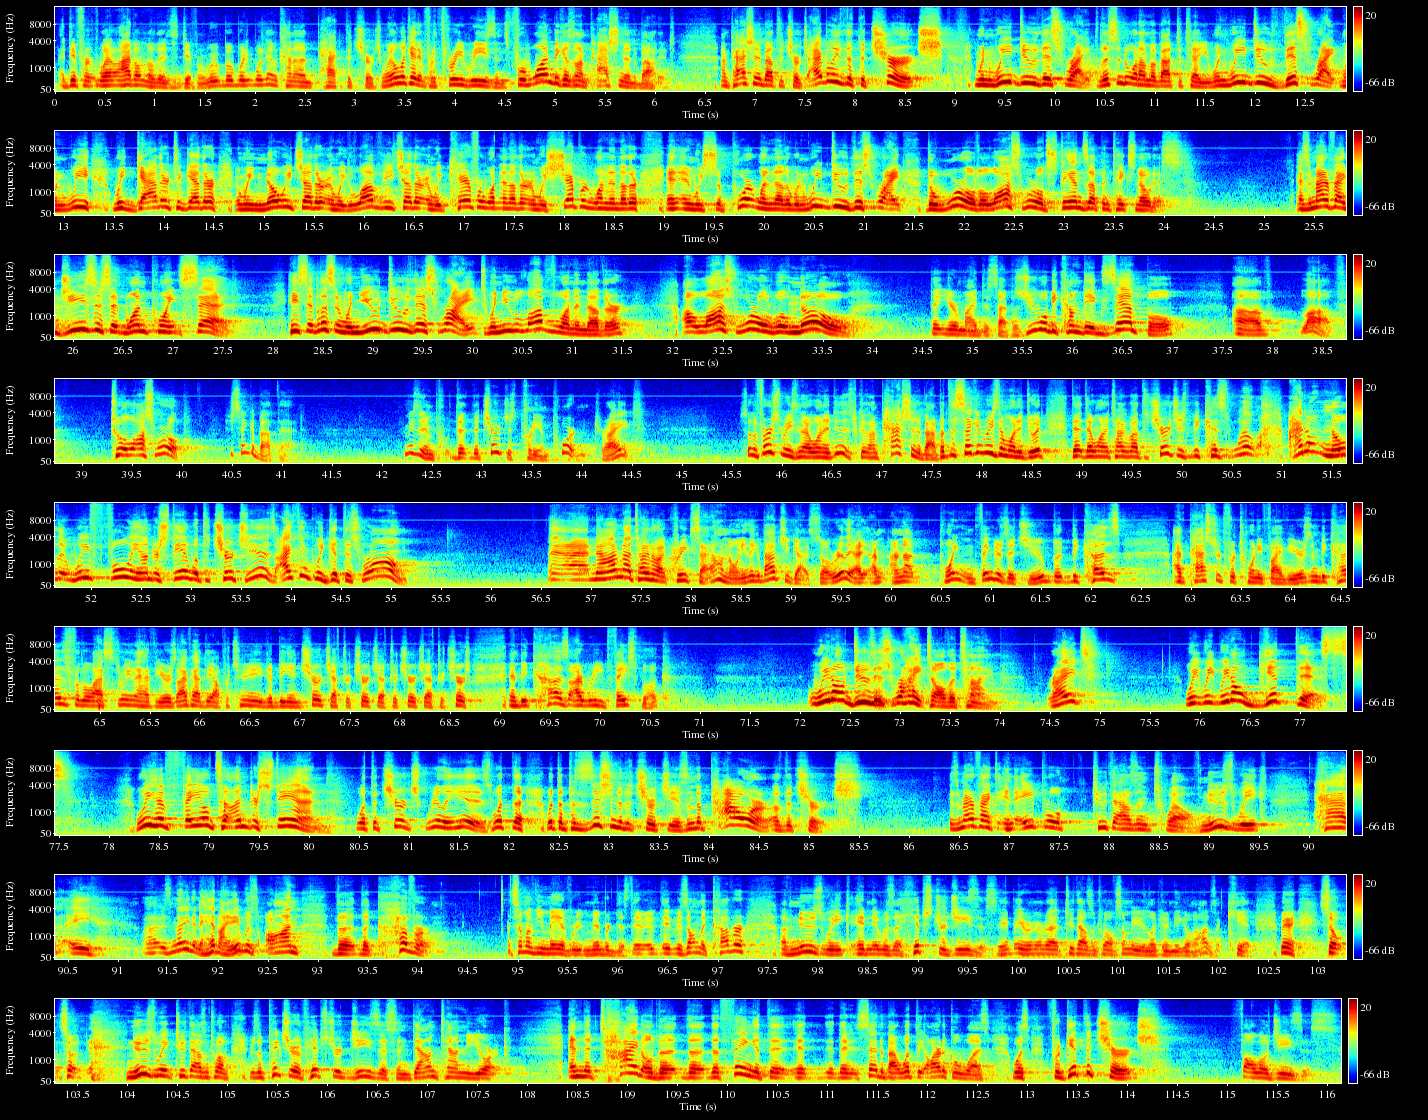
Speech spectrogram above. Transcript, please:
a different, well, I don't know that it's different, but we're, we're going to kind of unpack the church. We're going to look at it for three reasons. For one, because I'm passionate about it. I'm passionate about the church. I believe that the church, when we do this right, listen to what I'm about to tell you. When we do this right, when we, we gather together and we know each other and we love each other and we care for one another and we shepherd one another and, and we support one another, when we do this right, the world, a lost world, stands up and takes notice. As a matter of fact, Jesus at one point said, He said, Listen, when you do this right, when you love one another, a lost world will know that you're my disciples. You will become the example of love to a lost world. Just think about that. It means that the church is pretty important, right? So the first reason I want to do this is because I'm passionate about it. But the second reason I want to do it, that, that I want to talk about the church, is because, well, I don't know that we fully understand what the church is. I think we get this wrong. Now, I'm not talking about Creekside. I don't know anything about you guys. So, really, I, I'm not pointing fingers at you, but because I've pastored for 25 years, and because for the last three and a half years I've had the opportunity to be in church after church after church after church, and because I read Facebook, we don't do this right all the time, right? We, we, we don't get this. We have failed to understand what the church really is, what the, what the position of the church is, and the power of the church. As a matter of fact, in April 2012, Newsweek had a uh, it was not even a headline, it was on the, the cover. Some of you may have remembered this. It, it, was on the cover of Newsweek, and it was a hipster Jesus. Anybody remember that? 2012. Some of you are looking at me going, "I was a kid." But anyway, so so Newsweek 2012. There's a picture of hipster Jesus in downtown New York, and the title, the the the thing that, the, it, that it said about what the article was was "Forget the church, follow Jesus."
